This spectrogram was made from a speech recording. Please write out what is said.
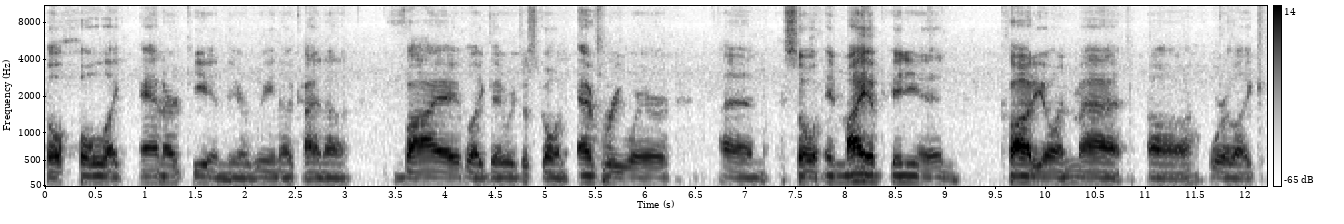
the whole like anarchy in the arena kind of vibe. Like they were just going everywhere. And so, in my opinion, Claudio and Matt uh, were like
